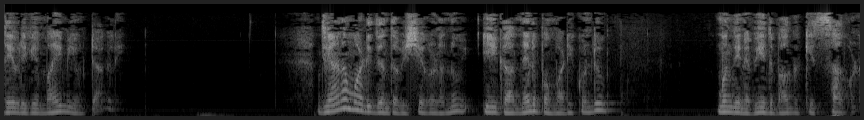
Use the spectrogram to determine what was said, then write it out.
ದೇವರಿಗೆ ಮಹಿಮೆಯುಂಟಾಗಲಿ. ಧ್ಯಾನ ಮಾಡಿದಂಥ ವಿಷಯಗಳನ್ನು ಈಗ ನೆನಪು ಮಾಡಿಕೊಂಡು ಮುಂದಿನ ವೇದ ಭಾಗಕ್ಕೆ ಸಾಗೋಣ.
